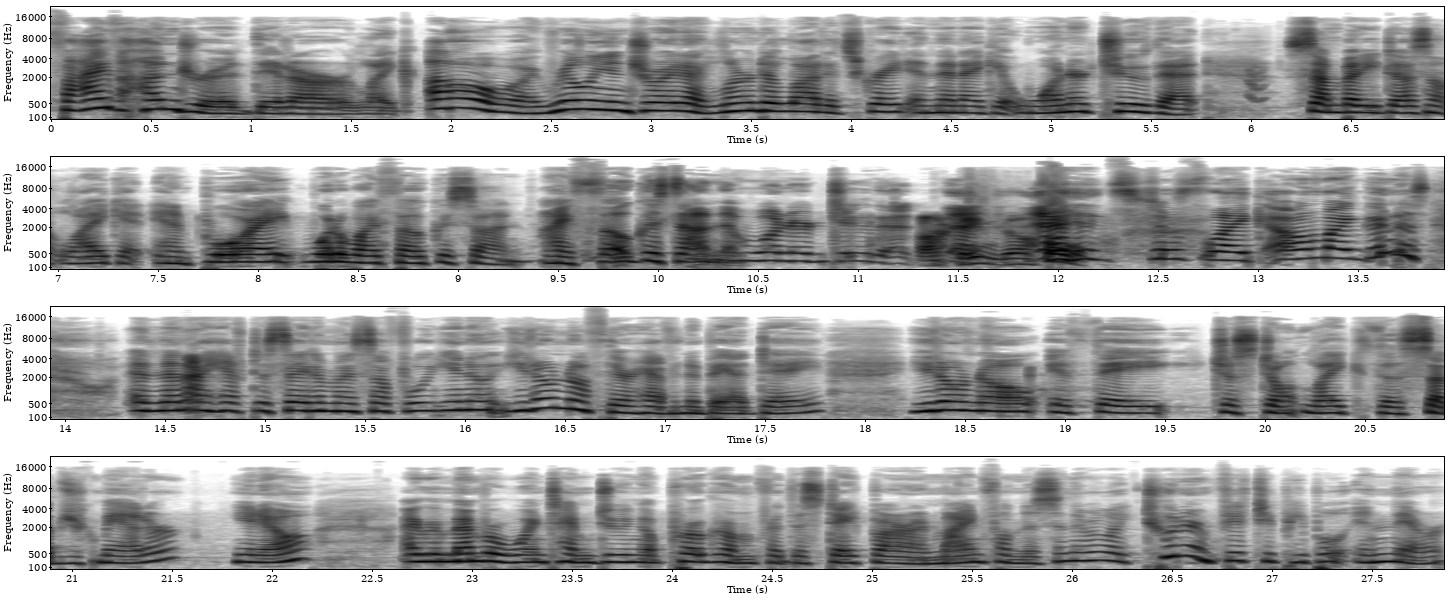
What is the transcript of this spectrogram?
500 that are like, oh, I really enjoyed it. I learned a lot. It's great. And then I get one or two that somebody doesn't like it. And boy, what do I focus on? I focus on the one or two that. I know. It's just like, oh my goodness. And then I have to say to myself, well, you know, you don't know if they're having a bad day. You don't know if they just don't like the subject matter, you know? I remember one time doing a program for the State Bar on mindfulness, and there were like 250 people in there.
